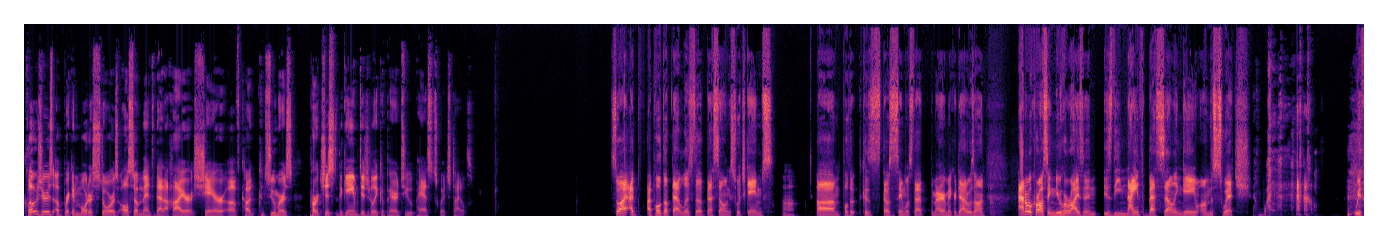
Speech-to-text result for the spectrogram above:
Closures of brick and mortar stores also meant that a higher share of con- consumers purchased the game digitally compared to past Switch titles. So I, I I pulled up that list of best selling Switch games. Uh Um, pulled it because that was the same list that the Mario Maker data was on. Animal Crossing New Horizon is the ninth best selling game on the Switch Wow. with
